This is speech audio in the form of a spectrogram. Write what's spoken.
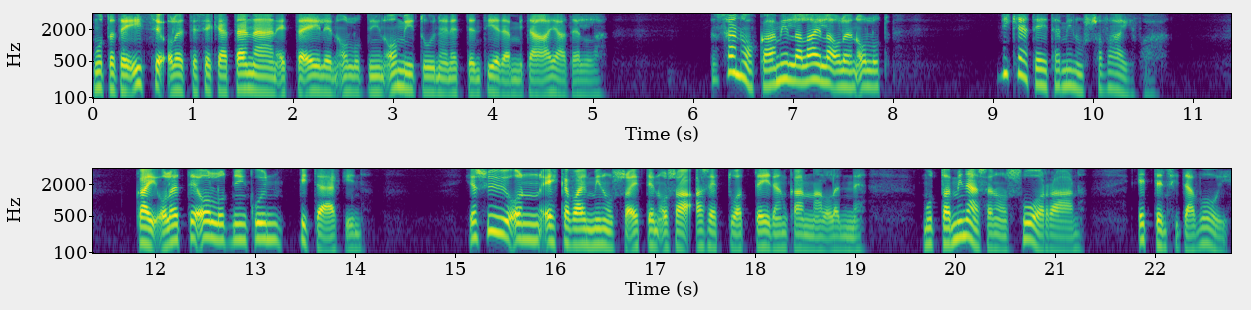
mutta te itse olette sekä tänään että eilen ollut niin omituinen, etten tiedä mitä ajatella. Sanokaa, millä lailla olen ollut. Mikä teitä minussa vaivaa? Kai olette ollut niin kuin pitääkin. Ja syy on ehkä vain minussa, etten osaa asettua teidän kannallenne, mutta minä sanon suoraan, etten sitä voi.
